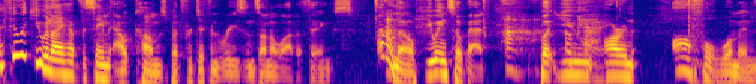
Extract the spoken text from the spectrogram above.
I feel like you and I have the same outcomes, but for different reasons on a lot of things. I don't know. You ain't so bad, but you okay. are an awful woman.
